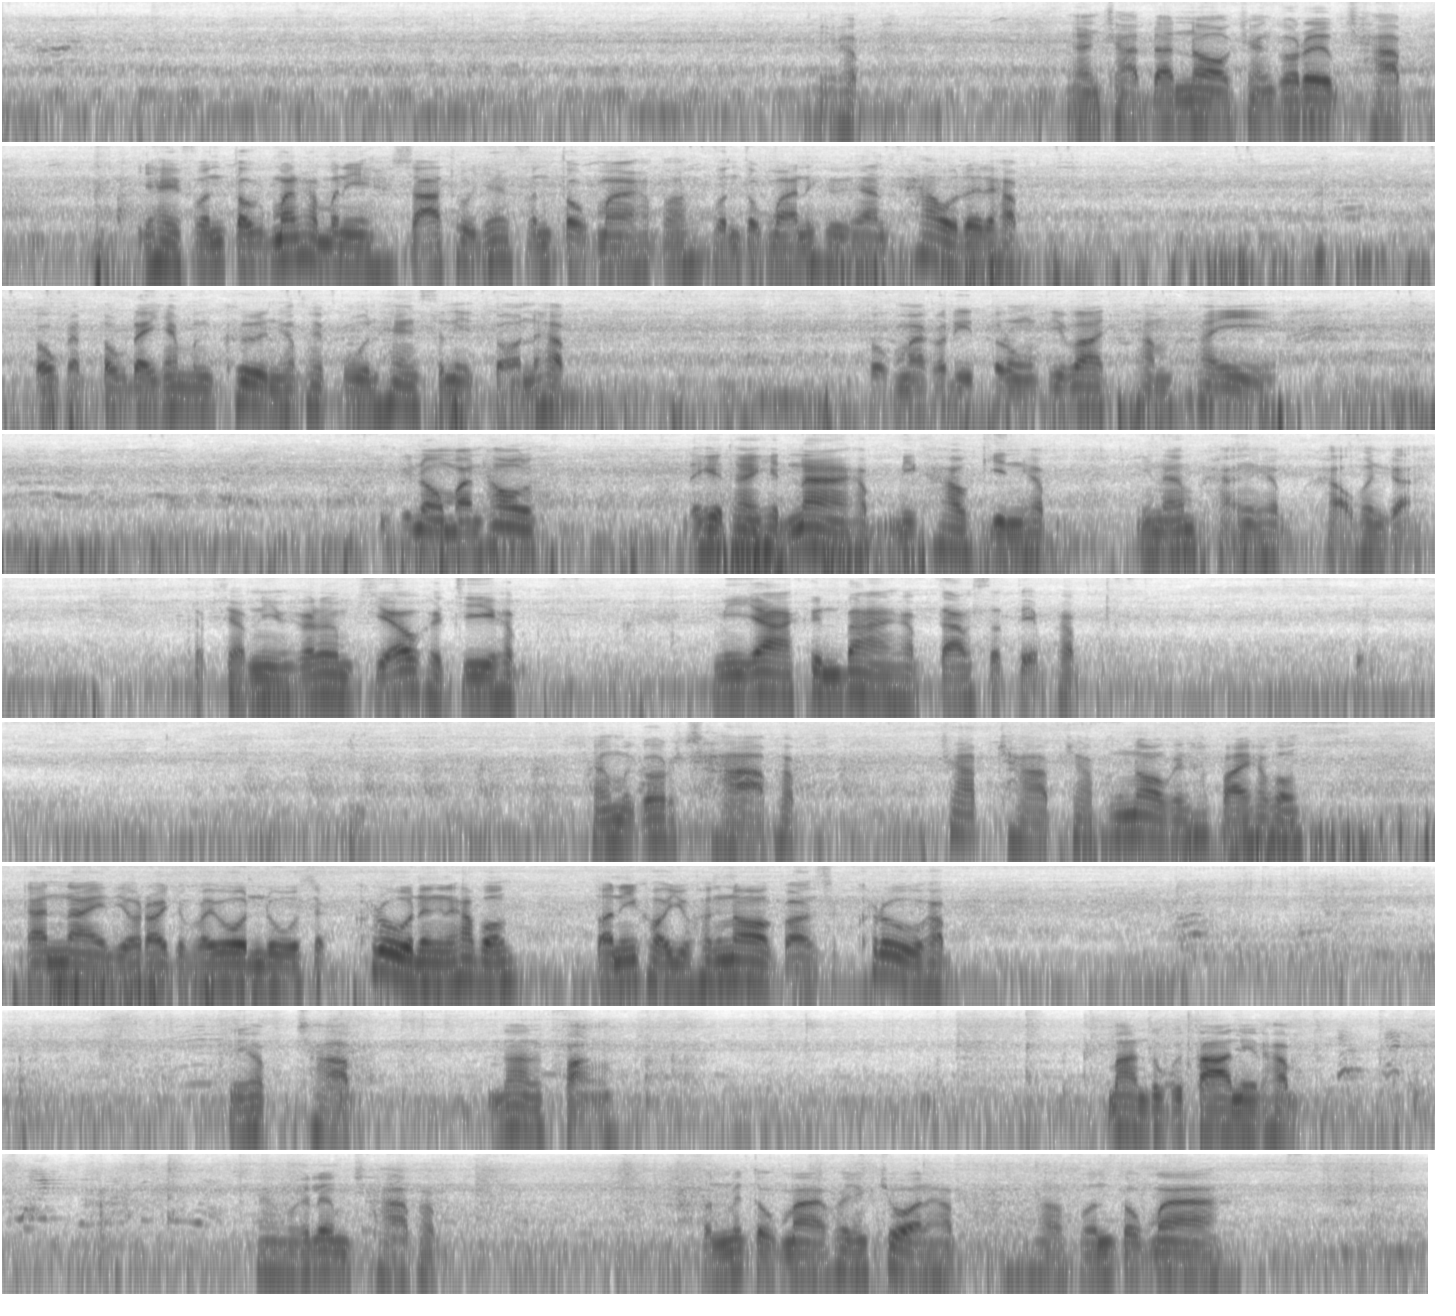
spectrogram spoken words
นี่ครับ งานฉาบด้านนอกช่างก็เริ่มฉาบอย่าให้ฝนตกมาครับวันนี้ สาธุอย่าให้ฝนตกมาครับเพราะฝนตกมานี่คืองานเข้าเลยนะครับตกกับตกได้ยังมึงคืนครับให้ปูนแห้งสนิทก่อนนะครับ ตกมาก็ดีตรงที่ว่าจะทำให้ พี่น้องบ้านเฮาได้เห็ดไทยเห็ดหน้าครับ มีข้าวกินครับ มีน้ำขังครับเขาเพิ่นกะแถบๆนี้ก็เริ่มเขียวขจีครับ มีหญ้าขึ้นบ้างครับตามสเต็ปครับ ทางมือก็ฉาบครับฉาบฉาบฉาบข้างนอกกันเข้าไปครับผม ด้านในเดี๋ยวเราจะไปวนดูสักครู่หนึ่งนะครับ ผม ตอนนี้ขออยู่ข้างนอกก่อนสักครู่ครับ นี่ครับฉาบด้านฝั่ง บ้านตุ๊กตานี่นะครับอ่มันก็เริ่มฉาบครับฝนไม่ตกมาก็ยังชั่วนะครับฝนตกมา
